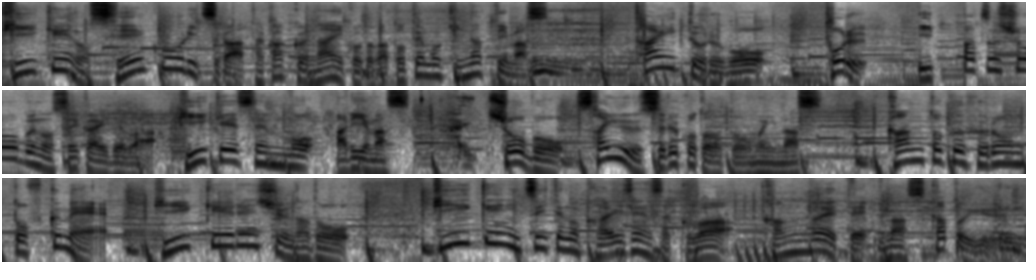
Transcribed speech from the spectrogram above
PK の成功率が高くないことがとても気になっています、うん、タイトルを取る一発勝負の世界では PK 戦もありえます、はい、勝負を左右することだと思います。監督フロント含め PK 練習など PK についての改善策は考えていますかという、うん、も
